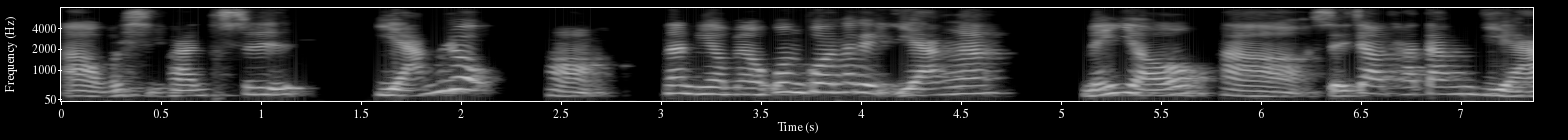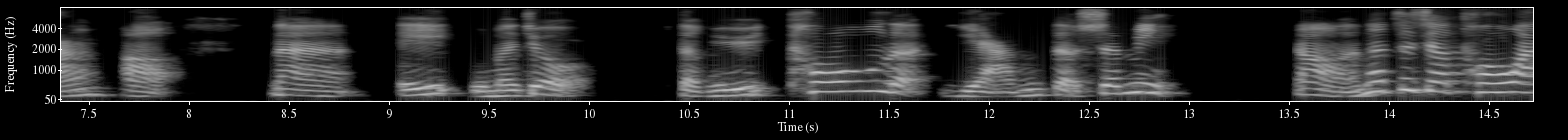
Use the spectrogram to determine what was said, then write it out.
啊，我喜欢吃羊肉啊，那你有没有问过那个羊啊？没有啊，谁叫他当羊啊？那诶，我们就等于偷了羊的生命啊，那这叫偷啊。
